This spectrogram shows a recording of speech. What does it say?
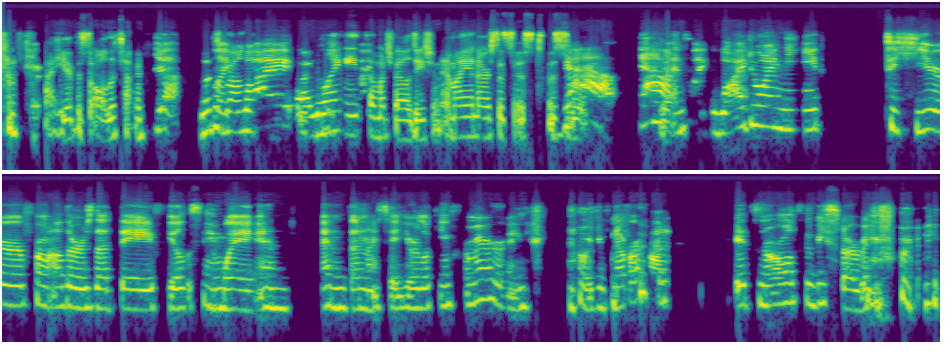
I hear this all the time. Yeah. What's like, wrong? Why, why do I need so much validation? Am I a narcissist? This yeah, yeah. Yeah. And it's like, why do I need to hear from others that they feel the same way and and then i say you're looking for mirroring. No you've never had it. It's normal to be starving for it.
